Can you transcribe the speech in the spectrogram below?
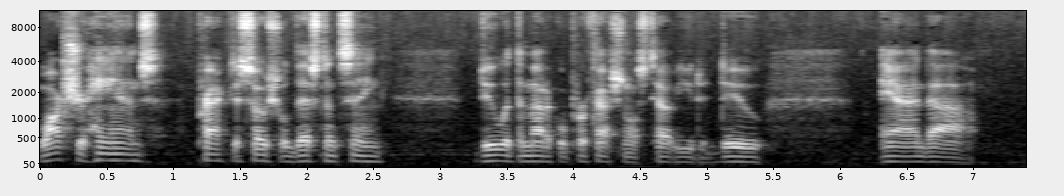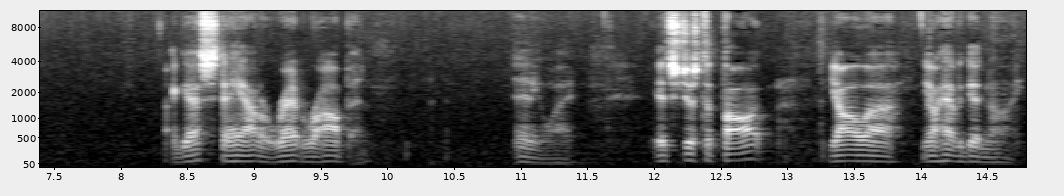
wash your hands, practice social distancing, do what the medical professionals tell you to do, and uh, I guess stay out of Red Robin. Anyway, it's just a thought. Y'all, uh, y'all have a good night.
